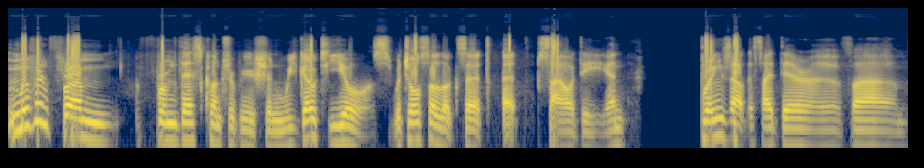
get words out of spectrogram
moving from from this contribution, we go to yours, which also looks at, at Saudi and brings out this idea of um,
